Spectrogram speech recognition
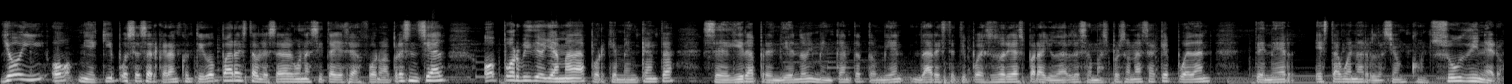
yo y o mi equipo se acercarán contigo para establecer alguna cita, ya sea de forma presencial o por videollamada, porque me encanta seguir aprendiendo y me encanta también dar este tipo de asesorías para ayudarles a más personas a que puedan tener esta buena relación con su dinero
